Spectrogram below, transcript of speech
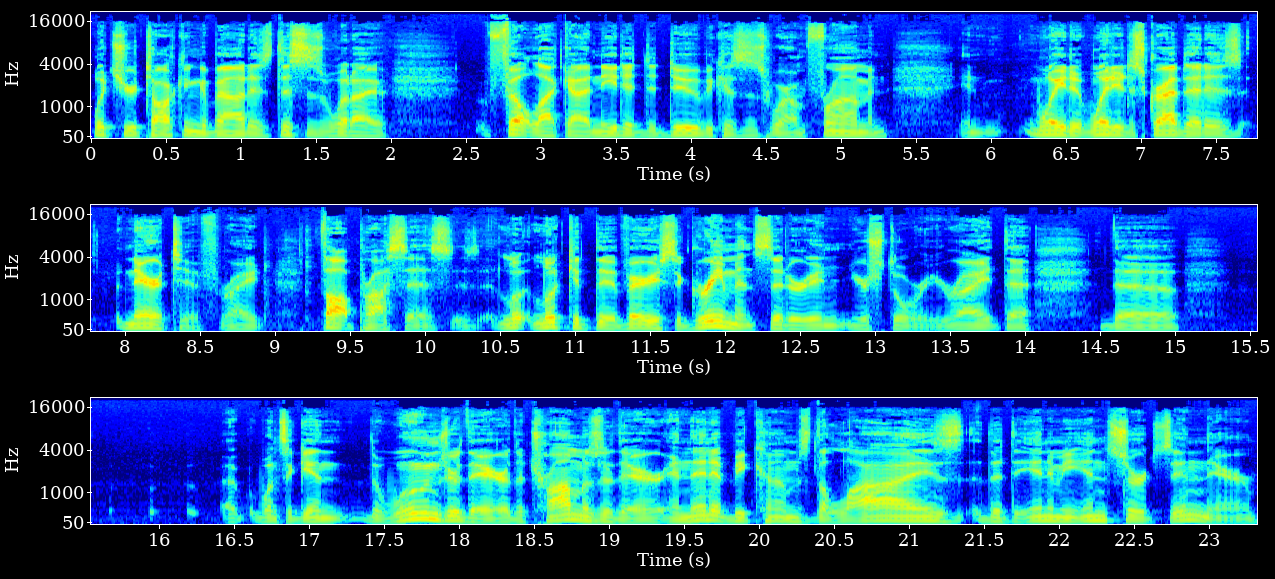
what you're talking about is this is what I felt like I needed to do because this is where I'm from and and way to way to describe that is narrative, right? Thought process. Look look at the various agreements that are in your story, right? The the uh, once again, the wounds are there, the traumas are there, and then it becomes the lies that the enemy inserts in there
